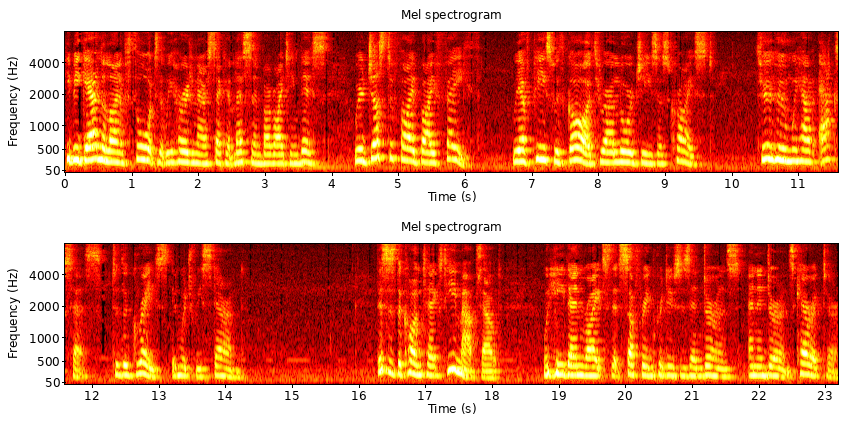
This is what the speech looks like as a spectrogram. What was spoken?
He began the line of thought that we heard in our second lesson by writing this we're justified by faith. We have peace with God through our Lord Jesus Christ, through whom we have access to the grace in which we stand. This is the context he maps out when he then writes that suffering produces endurance and endurance character.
